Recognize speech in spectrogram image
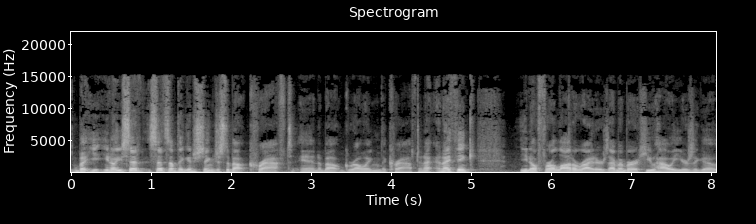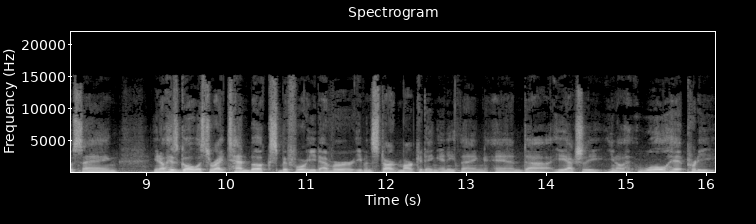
but you, you, know, you said said something interesting just about craft and about growing the craft, and I, and I think you know for a lot of writers, I remember Hugh Howey years ago saying, you know, his goal was to write ten books before he'd ever even start marketing anything, and uh, he actually, you know, Wool hit pretty.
